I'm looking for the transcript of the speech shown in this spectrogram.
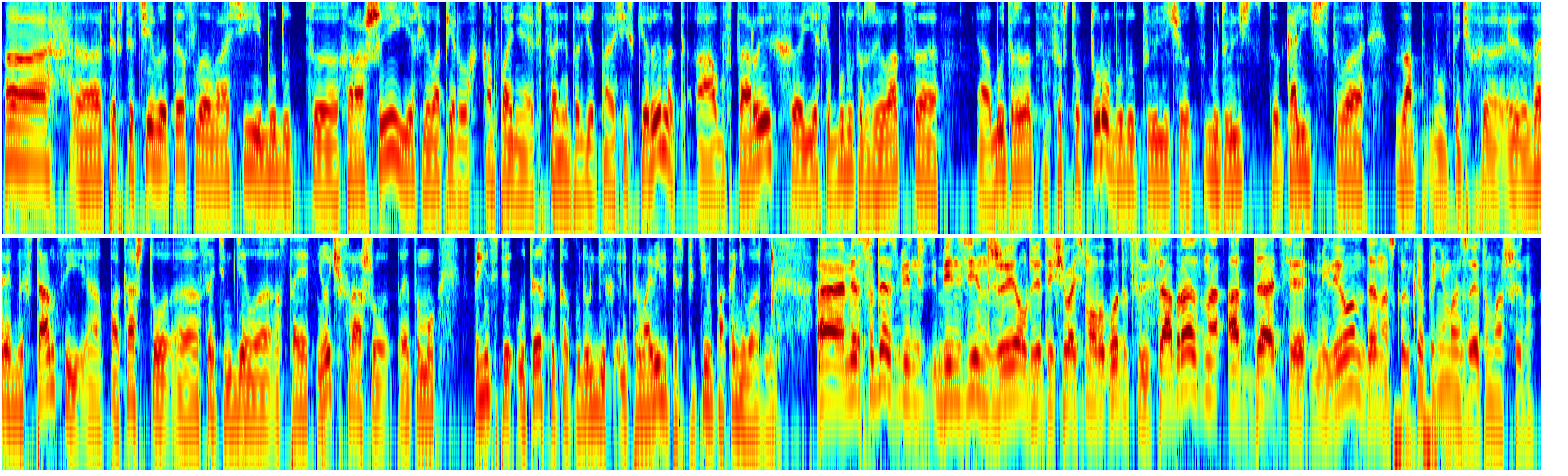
А, э, перспективы Тесла в России будут э, хороши, если, во-первых, компания официально придет на российский рынок, а во-вторых, если будут развиваться будет развиваться инфраструктура, будут увеличиваться, будет увеличиваться количество зап, вот этих э, зарядных станций. А, пока что с этим дело стоять не очень хорошо, поэтому, в принципе, у Теслы, как у других электромобилей, перспективы пока не важны. Мерседес бензин GL 2008 года целесообразно отдать миллион, да, насколько я понимаю, за эту машину?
